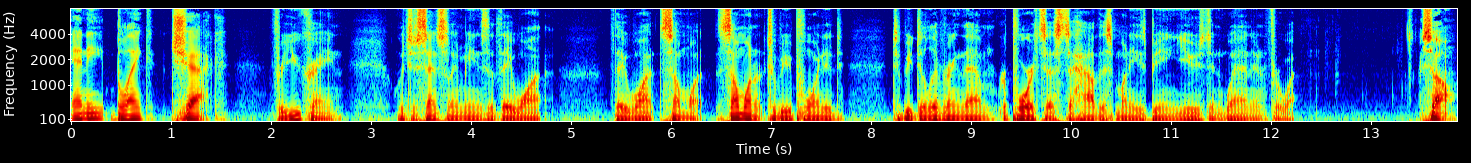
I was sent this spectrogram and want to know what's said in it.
any blank check for Ukraine, which essentially means that they want they want someone someone to be appointed to be delivering them reports as to how this money is being used and when and for what. So,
